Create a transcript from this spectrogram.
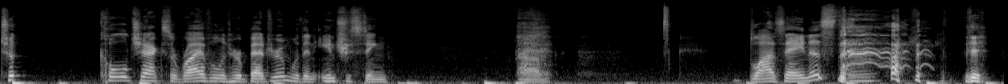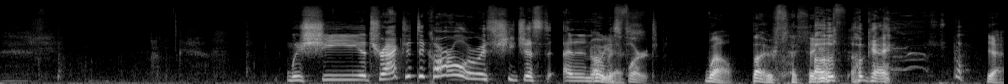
took Kolchak's arrival in her bedroom with an interesting um, blaseness. was she attracted to Carl, or was she just an enormous yes. flirt? well, both I think. Both. Okay. Yeah,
